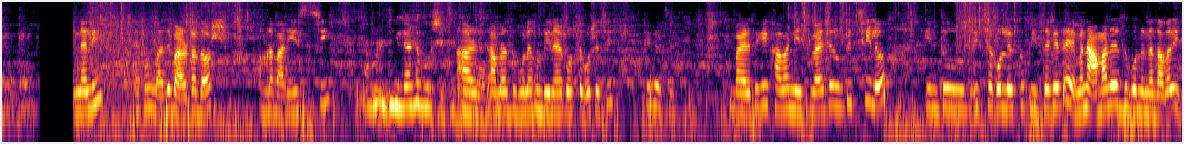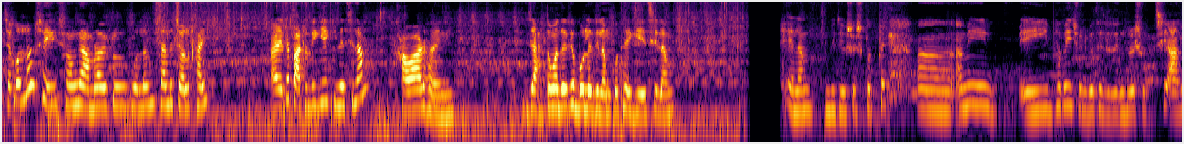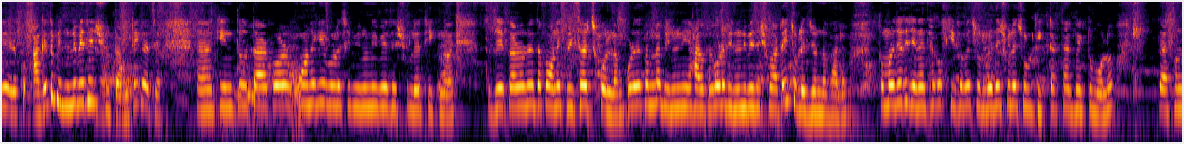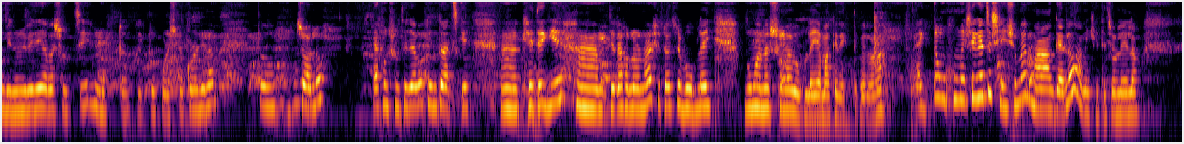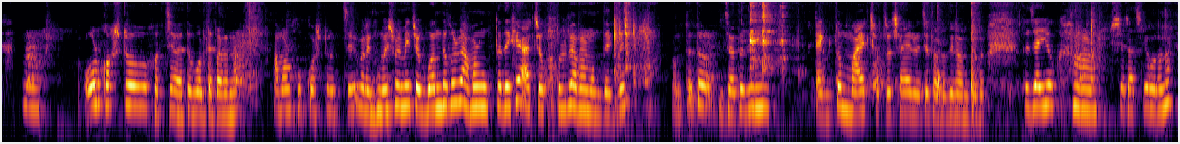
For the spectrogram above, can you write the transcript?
ফাইনালি এখন বাজে বারোটা দশ আমরা বাড়ি এসেছি। আমরা ডিনারে বসেছি। আর আমরা দুপুরে এখন ডিনার করতে বসেছি ঠিক আছে? বাইরে থেকেই খাবার নিয়েছি। বাড়িতে রুটি ছিল কিন্তু ইচ্ছা করল একটু পিৎজা খেতে। মানে আমাদের দুপুরে না দাদার ইচ্ছা করল সেই সঙ্গে আমরাও একটু বললাম তাহলে চল খাই। আর এটা পাটুলি গিয়ে কিনেছিলাম খাওয়ার হয়নি। যা তোমাদেরকে বলে দিলাম কোথায় গিয়েছিলাম। এলাম ভিডিও শেষ করতে। আমি এইভাবেই চুল বেঁধে দুদিন ধরে শুচ্ছি। আগে এরকম আগে তো বিনুনি বেঁধেই শুতাম, ঠিক আছে? কিন্তু তারপর অনেকেই বলেছে বিনুনি বেঁধে শুলে ঠিক নয়। তো যে কারণে তারপর অনেক রিসার্চ করলাম। করে দেখলাম, না, বিনুনি হালকা করে বিনুনি বেঁধে শোয়াটাই চুলের জন্য ভালো। তোমরা যদি জেনে থাকো কীভাবে চুল বেঁধে শুলে চুল ঠিকঠাক থাকবে একটু বলো। তো এখন বিনুনি বেঁধেই আবার শুচ্ছি, মুখটাকে একটু পরিষ্কার করে নিলাম। তো চলো এখন শুতে যাব, কিন্তু আজকে খেতে গিয়ে যেটা হলো না, সেটা হচ্ছে বুবলাই। ঘুমানোর সময় বুবলাই আমাকে দেখতে পেল না। একদম ঘুম এসে গেছে, সেই সময় মা গেল, আমি খেতে চলে এলাম। ওর কষ্ট হচ্ছে, হয়তো বলতে পারে না। আমার খুব কষ্ট হচ্ছে। মানে ঘুমের সময় মেয়ে চোখ বন্ধ করবে, আমার মুখটা দেখে আর চোখ খুলবে, আমার মুখ দেখবে। অন্তত যতদিন একদম মায়ের ছত্রছায়া রয়েছে, ততদিন অন্তত। তো যাই হোক সেটা আজকে হলো না।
